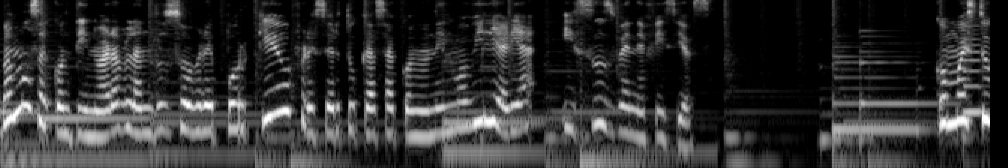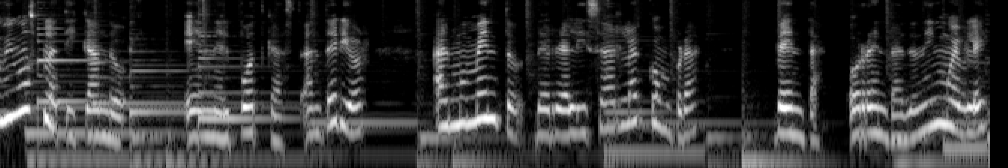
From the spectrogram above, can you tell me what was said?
vamos a continuar hablando sobre por qué ofrecer tu casa con una inmobiliaria y sus beneficios. Como estuvimos platicando en el podcast anterior, al momento de realizar la compra, venta o renta de un inmueble,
